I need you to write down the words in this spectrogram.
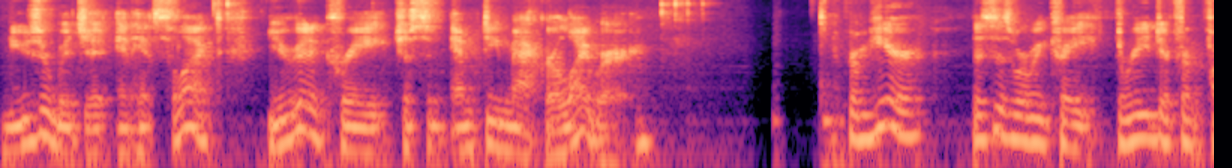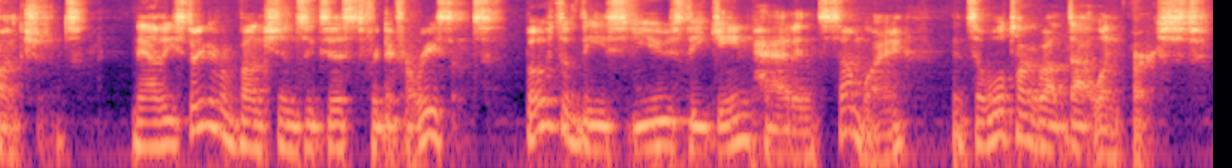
user widget and hit select, you're going to create just an empty macro library. From here, this is where we create three different functions. Now, these three different functions exist for different reasons. Both of these use the gamepad in some way, and so we'll talk about that one first.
